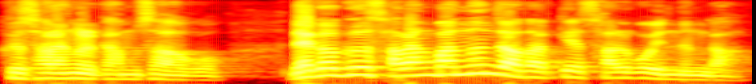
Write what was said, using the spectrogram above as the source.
그 사랑을 감사하고 내가 그 사랑받는 자답게 살고 있는가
